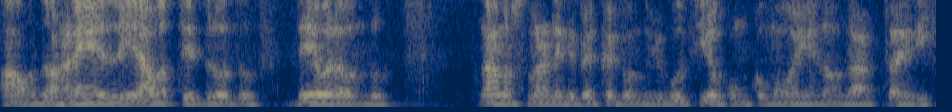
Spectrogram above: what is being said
ಆ ಒಂದು ಹಣೆಯಲ್ಲಿ ಯಾವತ್ತಿದ್ರೂ ಒಂದು ದೇವರ ಒಂದು ನಾಮಸ್ಮರಣೆಗೆ ಬೇಕಾಗಿ ಒಂದು ವಿಭೂತಿಯೋ, ಕುಂಕುಮವೋ ಏನೋ ಒಂದು ಆಗ್ತಾ ಇರಿ.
